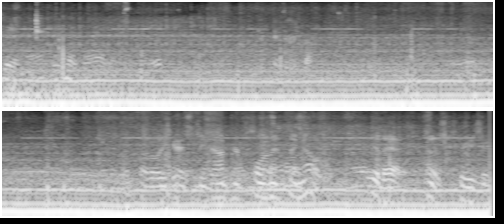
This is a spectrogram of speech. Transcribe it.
That. Look at that. Crazy.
